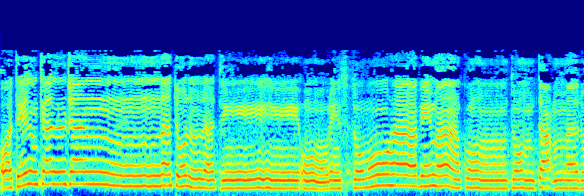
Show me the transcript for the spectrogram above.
وتلك الجنة التي أورثتموها بما كنتم تعملون.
